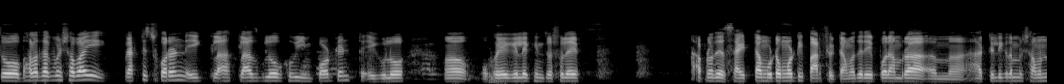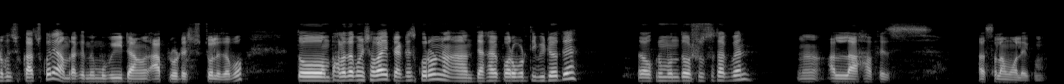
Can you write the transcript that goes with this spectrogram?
তো ভালো থাকবেন সবাই প্র্যাকটিস করেন। এই ক্লাসগুলো খুবই ইম্পর্টেন্ট এগুলো হয়ে গেলে কিন্তু আসলে আপনাদের সাইটটা মোটামুটি পারফেক্ট আমাদের এরপরে আমরা টেলিগ্রামে সামান্য কিছু কাজ করে আমরা কিন্তু মুভি আপলোডে চলে যাব। তো ভালো থাকবেন সবাই প্র্যাকটিস করুন দেখা হবে পরবর্তী ভিডিওতে তখন পর্যন্ত সুস্থ থাকবেন। আল্লাহ হাফেজ। আসসালামু আলাইকুম।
